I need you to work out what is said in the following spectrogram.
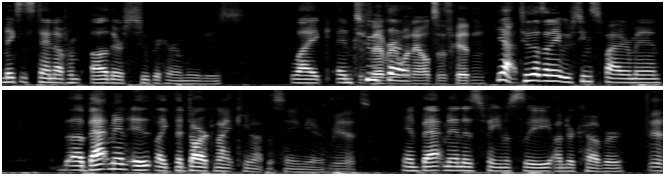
makes it stand out from other superhero movies. Like 2000, everyone else is hidden. yeah, 2008, we've seen Spider Man. Uh, Batman is like The Dark Knight came out the same year, Yes. and Batman is famously undercover. Yeah.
